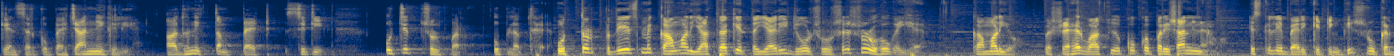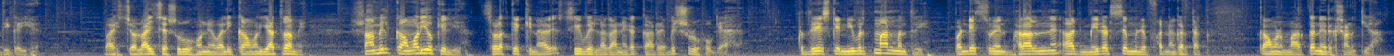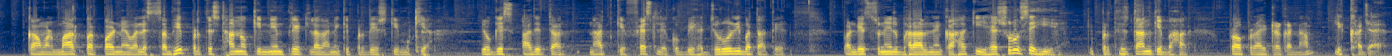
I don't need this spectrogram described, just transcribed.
Cancer को पहचानने के लिए आधुनिकतम पेट सिटी उचित शुल्क पर उपलब्ध है। उत्तर प्रदेश में कांवड़ यात्रा की तैयारी ज़ोर शोर से शुरू हो गई है। कांवड़ियों व शहर वासियों को कोई परेशानी न हो, इसके लिए बैरिकेटिंग भी शुरू कर दी गई है। बाईस जुलाई से शुरू होने वाली कांवड़ यात्रा में शामिल कांवड़ियों के लिए सड़क के किनारे शिविर लगाने का कार्य भी शुरू हो गया है। प्रदेश के निवर्तमान मंत्री पंडित सुनील भराल ने आज मेरठ से मुजफ्फरनगर तक कांवड़ मार्ग का निरीक्षण किया। कांवड़ मार्ग पर पड़ने वाले सभी प्रतिष्ठानों की नेम प्लेट लगाने के प्रदेश के मुखिया योगेश आदित्यनाथ के फैसले को बेहद ज़रूरी बताते हैं। पंडित सुनील भराल ने कहा कि यह शुरू से ही है कि प्रतिष्ठान के बाहर प्रॉपराइटर का नाम लिखा जाए।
